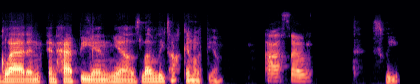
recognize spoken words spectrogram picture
glad and, and happy and yeah, it was lovely talking with you. Awesome. Sweet.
